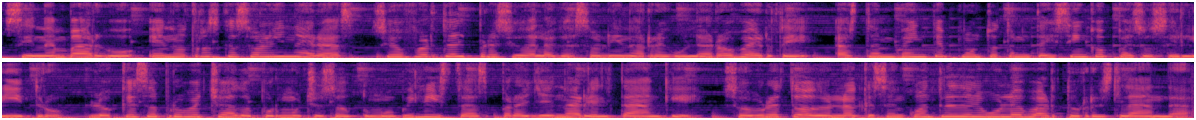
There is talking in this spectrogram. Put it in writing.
Sin embargo, en otras gasolineras se oferta el precio de la gasolina regular o verde hasta en 20.35 pesos el litro, lo que es aprovechado por muchos automovilistas para llenar el tanque, sobre todo en la que se encuentra en el Boulevard Torreslanda.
